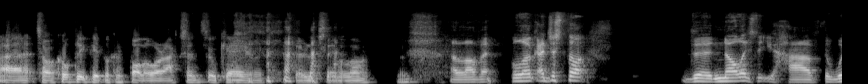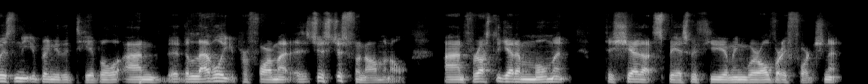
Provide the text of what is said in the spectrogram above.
uh, talk. Hopefully, people can follow our accents. Okay, they're listening along. I love it. Well, look, I just thought the knowledge that you have, the wisdom that you bring to the table, and the, the level that you perform at is just just phenomenal. And for us to get a moment to share that space with you, I mean, we're all very fortunate.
